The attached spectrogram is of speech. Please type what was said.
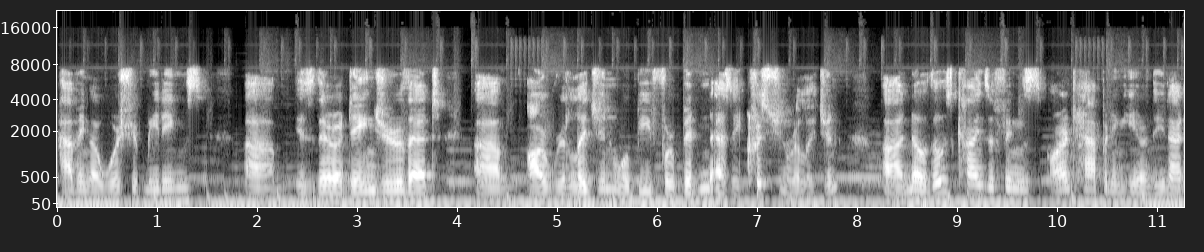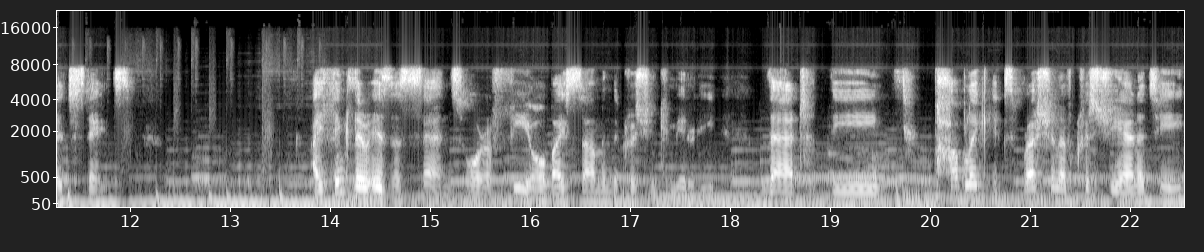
having our worship meetings. Um, is there a danger that um, our religion will be forbidden as a Christian religion? Uh, no, those kinds of things aren't happening here in the United States. I think there is a sense or a feel by some in the Christian community that the public expression of Christianity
